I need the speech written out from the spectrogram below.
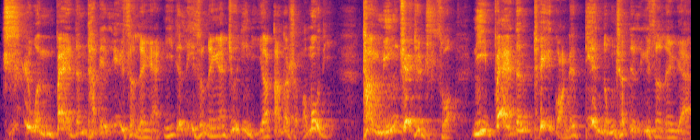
质问拜登他的绿色能源，你的绿色能源究竟你要达到什么目的？他明确就指出，你拜登推广的电动车的绿色能源，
